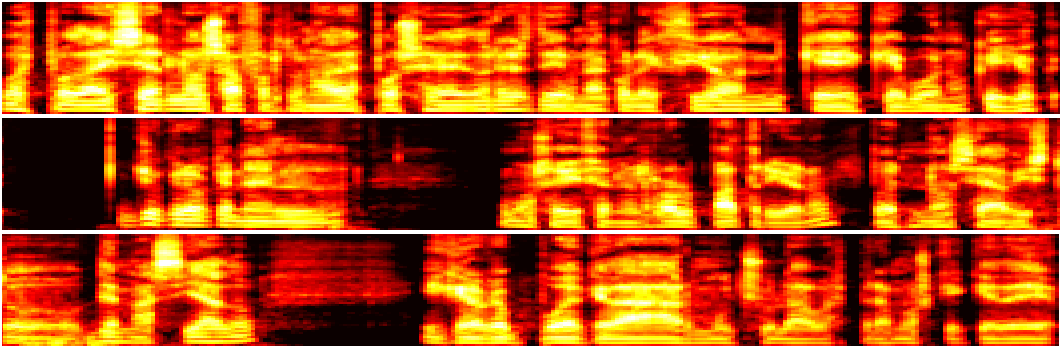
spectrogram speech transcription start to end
pues podáis ser los afortunados poseedores de una colección que, bueno, que yo, yo creo que en el, como se dice, en el rol patrio, ¿no? Pues no se ha visto demasiado y creo que puede quedar muy chula. Esperamos que quede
